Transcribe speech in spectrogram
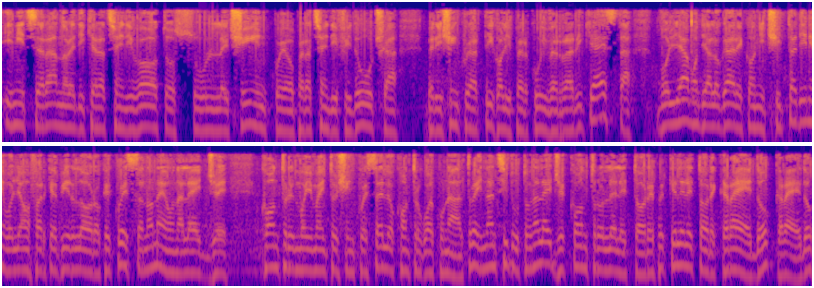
inizieranno le dichiarazioni di voto sulle cinque operazioni di fiducia per i cinque articoli per cui verrà richiesta. Vogliamo dialogare con i cittadini, vogliamo far capire loro che questa non è una legge contro il Movimento 5 Stelle o contro qualcun altro, è innanzitutto una legge contro l'elettore, perché l'elettore credo, credo,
